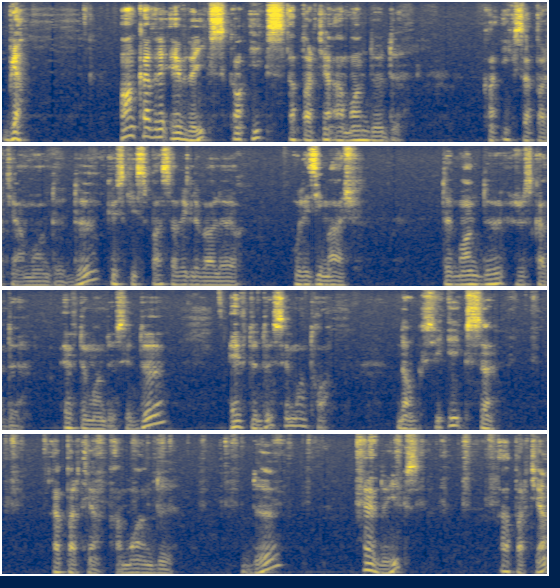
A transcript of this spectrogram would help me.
Bien. Encadrer f de x quand x appartient à moins de 2. Quand x appartient à moins de 2, qu'est-ce qui se passe avec les valeurs ou les images de moins 2 jusqu'à 2 f de moins 2 c'est 2, f de 2 c'est moins 3. Donc si x appartient à moins 2, 2, f de x appartient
